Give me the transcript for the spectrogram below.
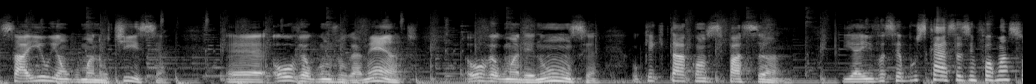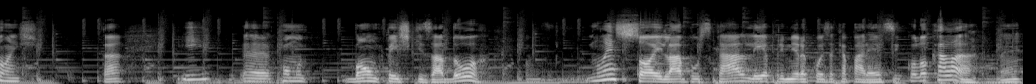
Saiu em alguma notícia? É, houve algum julgamento? Houve alguma denúncia? O que está se passando? E aí você buscar essas informações, tá? E é, como bom pesquisador, não é só ir lá buscar, ler a primeira coisa que aparece e colocar lá, né?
